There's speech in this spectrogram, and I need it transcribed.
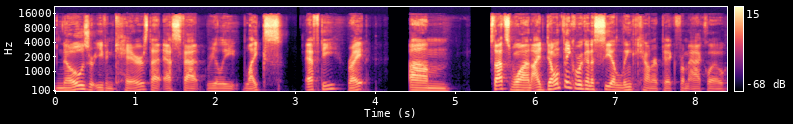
knows or even cares that SFAT really likes FD, right? Um, so that's one. I don't think we're gonna see a link counter pick from Aklo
